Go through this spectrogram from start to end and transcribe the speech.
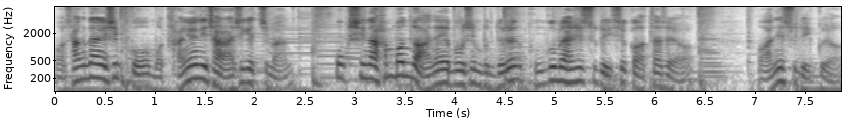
어, 상당히 쉽고 뭐 당연히 잘 아시겠지만 혹시나 한 번도 안 해보신 분들은 궁금해 하실 수도 있을 것 같아서요. 어, 아닐 수도 있고요.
